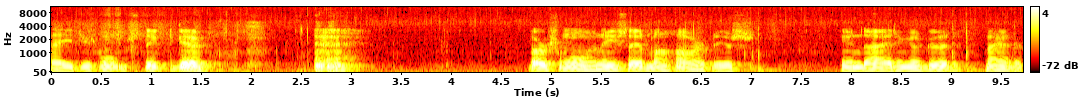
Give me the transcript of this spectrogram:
pages won't stick together. Verse 1, he said, My heart is inditing a good matter.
